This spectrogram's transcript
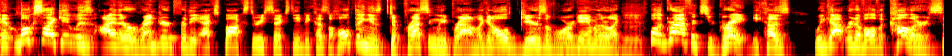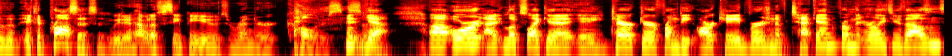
It looks like it was either rendered for the Xbox 360 because the whole thing is depressingly brown, like an old Gears of War game where they're like, Mm-hmm. well, the graphics are great because we got rid of all the colors so that it could process it. we didn't have enough CPU to render colors. so- yeah. Uh, or it looks like a, a character from the arcade version of Tekken from the early 2000s.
